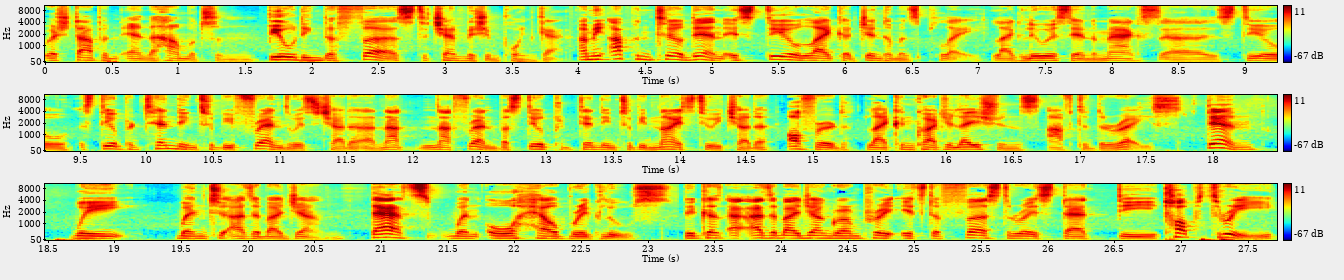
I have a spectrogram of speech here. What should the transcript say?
Verstappen and Hamilton building the first championship point gap. I mean, up until then, it's still like a gentleman's play. Like Lewis and Max uh, still still pretending to be friends with each other, uh, not not friends, but still pretending to be nice to each other. Offered like congratulations after the race. Then we went to Azerbaijan. That's when all hell break loose. Because at Azerbaijan Grand Prix it's the first race that the top three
